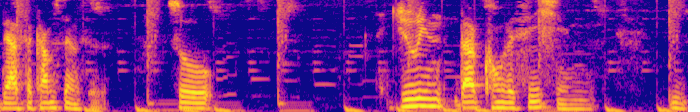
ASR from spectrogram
their circumstances. So during that conversation, we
